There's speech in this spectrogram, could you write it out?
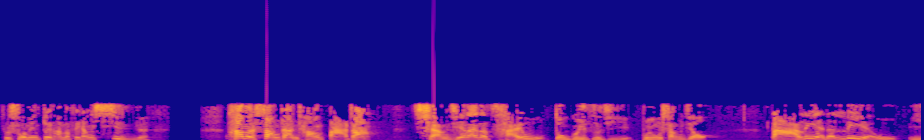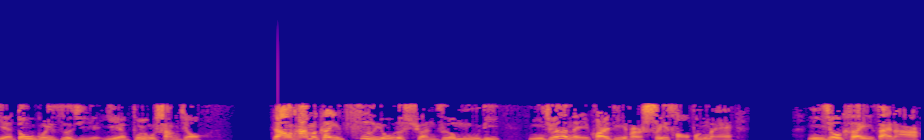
就说明对他们非常信任。他们上战场打仗，抢劫来的财物都归自己，不用上交；打猎的猎物也都归自己，也不用上交。然后他们可以自由的选择墓地。你觉得哪块地方水草丰美，你就可以在哪儿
